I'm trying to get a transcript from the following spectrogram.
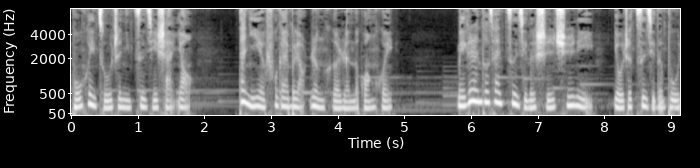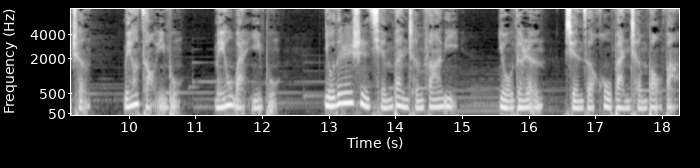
不会阻止你自己闪耀，但你也覆盖不了任何人的光辉。每个人都在自己的时区里有着自己的步程，没有早一步，没有晚一步。有的人是前半程发力，有的人选择后半程爆发。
